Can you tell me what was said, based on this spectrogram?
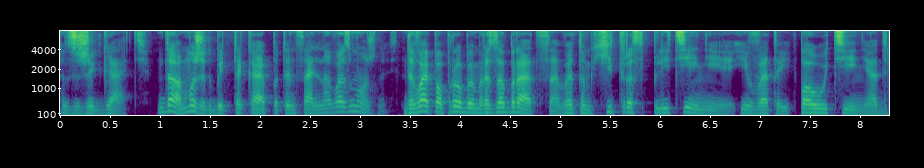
сжигать. Да, может быть такая потенциальная возможность. Давай попробуем разобраться в этом хитросплетении и в этой паутине адресов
